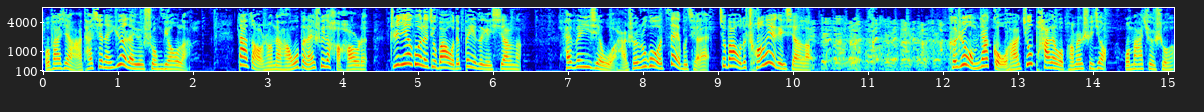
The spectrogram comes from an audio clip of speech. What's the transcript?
我发现啊，她现在越来越双标了。大早上的哈，我本来睡得好好的，直接过来就把我的被子给掀了。还威胁我哈，说如果我再不起来，就把我的床也给掀了。可是我们家狗哈就趴在我旁边睡觉，我妈却说：“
